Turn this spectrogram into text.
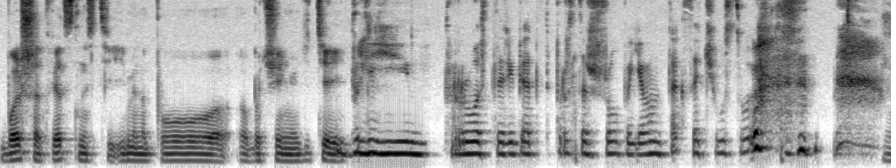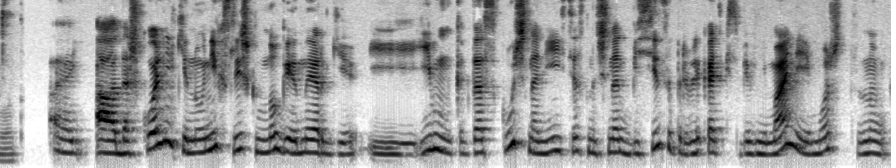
больше ответственности именно по обучению детей. Блин, просто, ребят, это просто жопа, я вам так сочувствую. Вот. А, а дошкольники, ну, у них слишком много энергии, и им, когда скучно, они, естественно, начинают беситься, привлекать к себе внимание, и может, ну,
